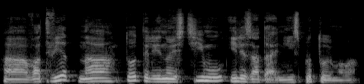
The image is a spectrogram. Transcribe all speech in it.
а, в ответ на тот или иной стимул или задание испытуемого.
